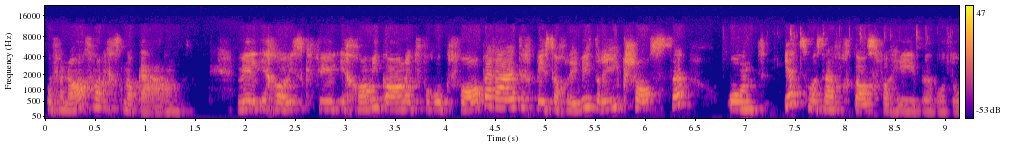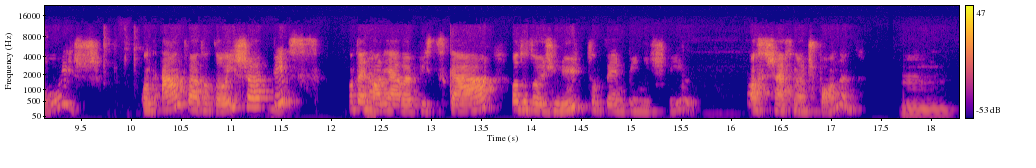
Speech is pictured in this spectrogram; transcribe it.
Auf eine Art habe ich es noch gern. Weil ich habe das Gefühl, ich kann mich gar nicht verrückt vorbereiten. Ich bin so ein bisschen wieder eingeschossen. Und jetzt muss einfach das verheben, was da ist. Und entweder da ist etwas und dann habe ich auch etwas zu geben oder da ist nichts und dann bin ich still. Also es ist eigentlich noch entspannend. Hm.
